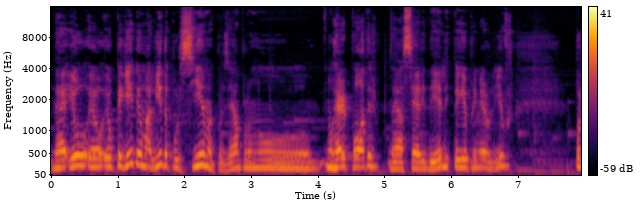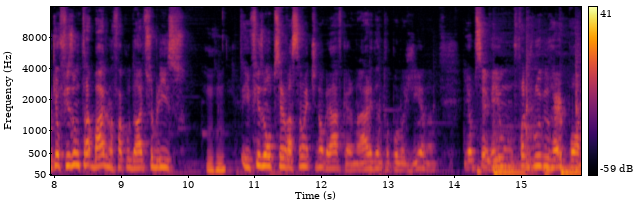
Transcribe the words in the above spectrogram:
Né? Eu, eu, eu peguei dei uma lida por cima, por exemplo, no, no Harry Potter, né? a série dele. Peguei o primeiro livro, porque eu fiz um trabalho na faculdade sobre isso. Uhum. E fiz uma observação etnográfica na área de antropologia, né? E observei um fã-clube do Harry Potter.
